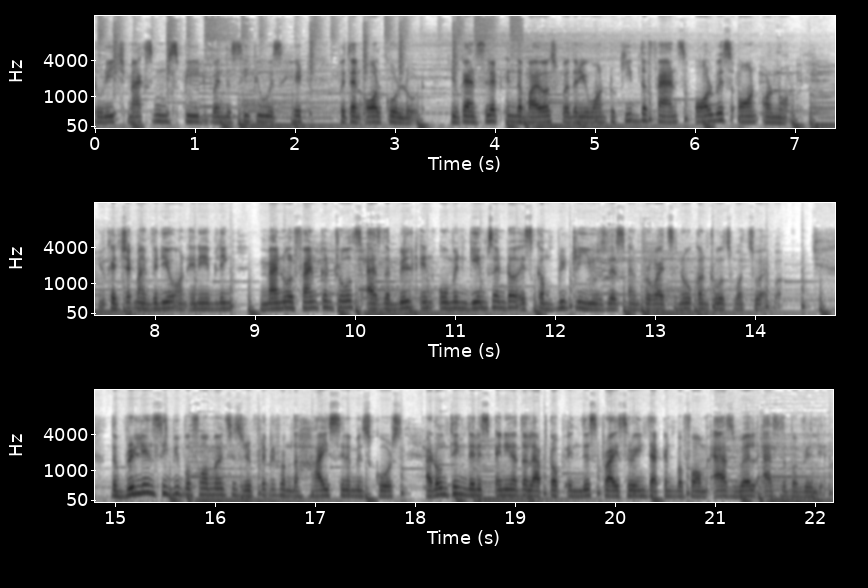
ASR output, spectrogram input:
to reach maximum speed when the CPU is hit with an all-core load. You can select in the BIOS whether you want to keep the fans always on or not. You can check my video on enabling manual fan controls as the built-in Omen Game Center is completely useless and provides no controls whatsoever. The brilliant CPU performance is reflected from the high Cinebench scores. I don't think there is any other laptop in this price range that can perform as well as the Pavilion.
